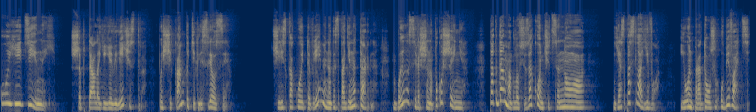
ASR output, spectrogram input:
«О, единый!» – шептало ее величество, по щекам потекли слезы. Через какое-то время на господина Тарна было совершено покушение. Тогда могло все закончиться, но... Я спасла его, и он продолжил убивать.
